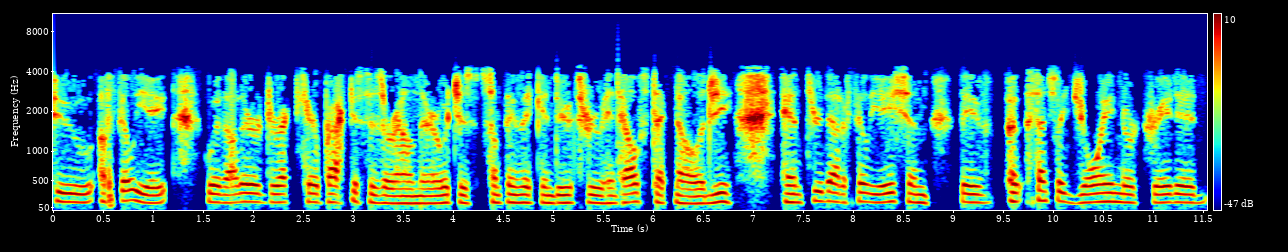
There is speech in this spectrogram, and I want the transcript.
to affiliate with other direct care practices around there, which is something they can do through Hint Health technology. And through that affiliation, they've essentially joined or created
